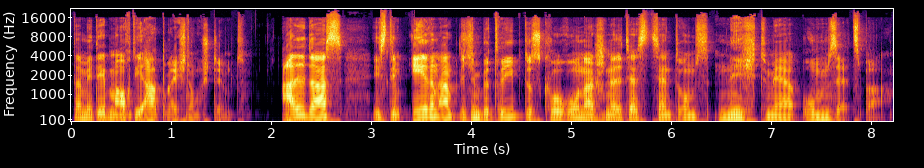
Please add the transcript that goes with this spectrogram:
damit eben auch die Abrechnung stimmt. All das ist im ehrenamtlichen Betrieb des Corona-Schnelltestzentrums nicht mehr umsetzbar.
